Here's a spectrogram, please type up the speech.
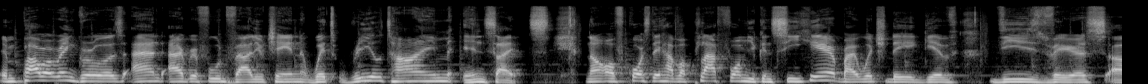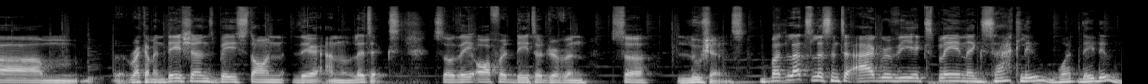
empowering growers and agri-food value chain with real-time insights. Now, of course, they have a platform you can see here by which they give these various um, recommendations based on their analytics. So they offer data-driven solutions. But let's listen to Agrivi explain exactly what they do.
